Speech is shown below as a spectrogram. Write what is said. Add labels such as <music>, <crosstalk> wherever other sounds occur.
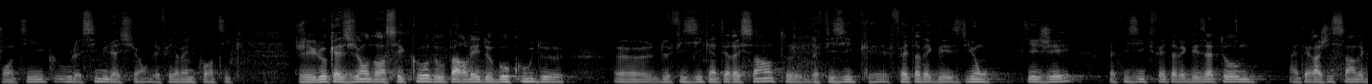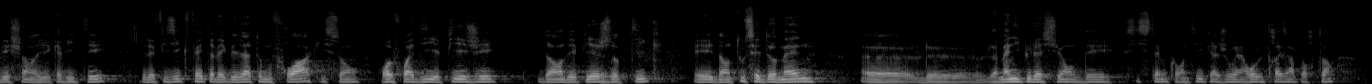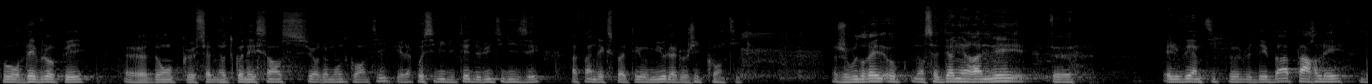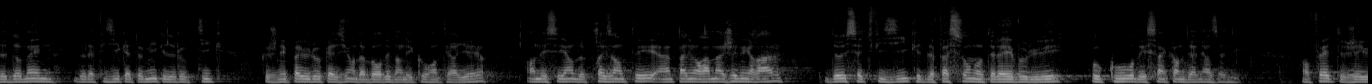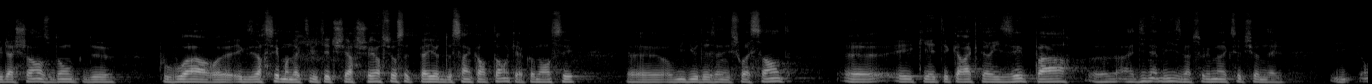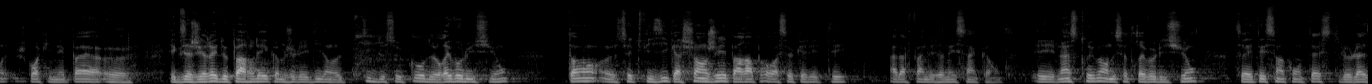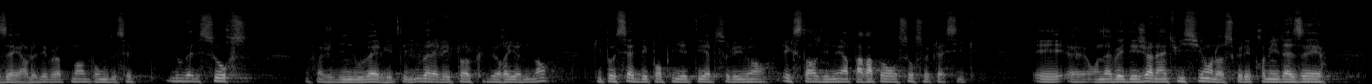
quantique ou la simulation des phénomènes quantiques. J'ai eu l'occasion dans ces cours de vous parler de beaucoup de de physique intéressante, de la physique faite avec des ions piégés, de la physique faite avec des atomes interagissant avec des champs et des cavités, de la physique faite avec des atomes froids qui sont refroidis et piégés dans des pièges optiques. Et dans tous ces domaines, euh, la manipulation des systèmes quantiques a joué un rôle très important pour développer euh, notre connaissance sur le monde quantique et la possibilité de l'utiliser afin d'exploiter au mieux la logique quantique. Je voudrais, dans cette dernière année, euh, élever un petit peu le débat, parler de domaines de la physique atomique et de l'optique que je n'ai pas eu l'occasion d'aborder dans les cours antérieurs, en essayant de présenter un panorama général de cette physique et de la façon dont elle a évolué au cours des 50 dernières années. En fait, j'ai eu la chance donc de pouvoir euh, exercer mon activité de chercheur sur cette période de 50 ans qui a commencé euh, au milieu des années 60 euh, et qui a été caractérisé par euh, un dynamisme absolument exceptionnel. Je crois qu'il n'est pas euh, exagéré de parler, comme je l'ai dit dans le titre de ce cours, de révolution, tant cette physique a changé par rapport à ce qu'elle était à la fin des années 50. Et l'instrument de cette révolution, ça a été sans conteste le laser, le développement donc de cette nouvelle source, enfin je dis nouvelle, qui était nouvelle à l'époque, de rayonnement, qui possède des propriétés absolument extraordinaires par rapport aux sources classiques. Et euh, on avait déjà l'intuition, lorsque les premiers lasers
